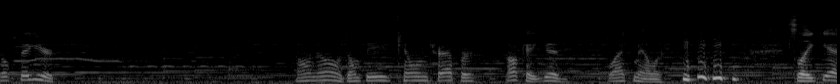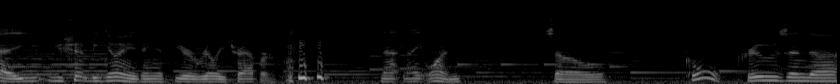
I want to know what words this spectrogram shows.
Go figure. Oh no, don't be killing Trapper. Okay, good. Blackmailer. it's like, yeah, you, you shouldn't be doing anything if you're really Trapper. Not night one. So, cool. Cruz and uh,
